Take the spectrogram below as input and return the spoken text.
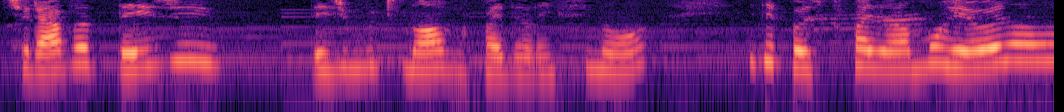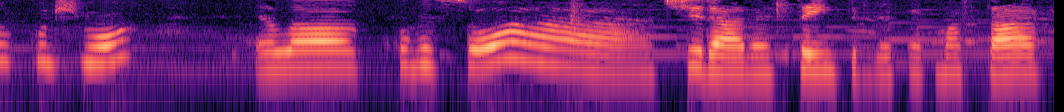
tirava desde, desde muito nova, o pai dela ensinou. E depois que o pai dela morreu, ela continuou. Ela começou a tirar, né? Sempre, né? Pra matar.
